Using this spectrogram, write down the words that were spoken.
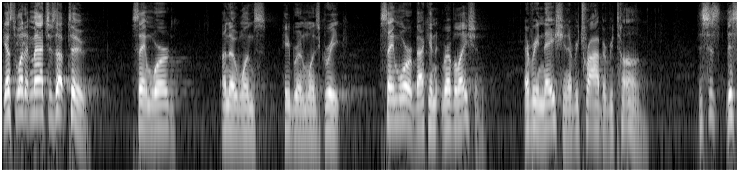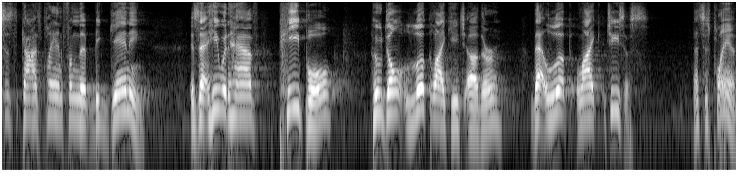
guess what it matches up to? Same word. I know one's Hebrew and one's Greek. Same word back in Revelation. Every nation, every tribe, every tongue. This is, this is God's plan from the beginning is that he would have people who don't look like each other that look like Jesus. That's his plan.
